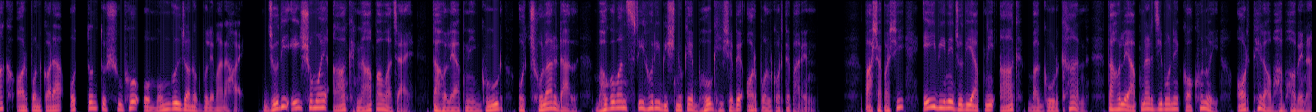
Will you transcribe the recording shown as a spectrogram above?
আখ অর্পণ করা অত্যন্ত শুভ ও মঙ্গলজনক বলে মানা হয়। যদি এই সময় আখ না পাওয়া যায়, তাহলে আপনি গুড় ও ছোলার ডাল ভগবান শ্রীহরি বিষ্ণুকে ভোগ হিসেবে অর্পণ করতে পারেন। পাশাপাশি এই দিনে যদি আপনি আখ বা গুড় খান, তাহলে আপনার জীবনে কখনোই অর্থের অভাব হবে না।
